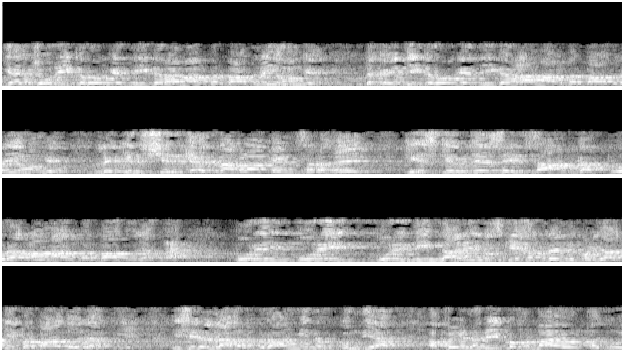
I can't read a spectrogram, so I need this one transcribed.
یا چوری کرو گے دیگر اعمال برباد نہیں ہوں گے، ڈکیتی کرو گے دیگر اعمال برباد نہیں ہوں گے، لیکن شرک اتنا بڑا کینسر ہے کہ اس کی وجہ سے انسان کا پورا اعمال برباد ہو جاتا ہے۔ پوری پوری پوری دینداری اس کی خطرے میں پڑ جاتی، برباد ہو جاتی ہے۔ اسی لیے اللہ رب العالمین نے حکم دیا، اپنے نبی کو فرمایا اور قدو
